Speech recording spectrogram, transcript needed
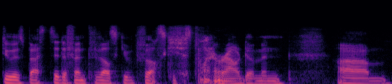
do his best to defend Pavelski. Pavelski just went around him and. Um,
